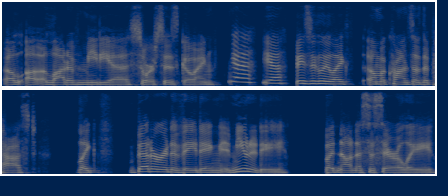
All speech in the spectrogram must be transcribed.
a, a lot of media sources going, yeah, yeah, basically like Omicrons of the past, like better at evading immunity, but not necessarily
